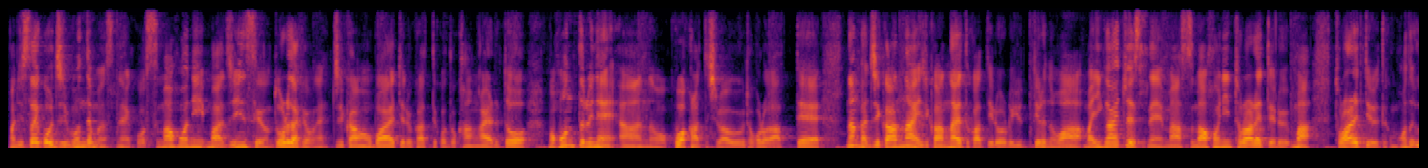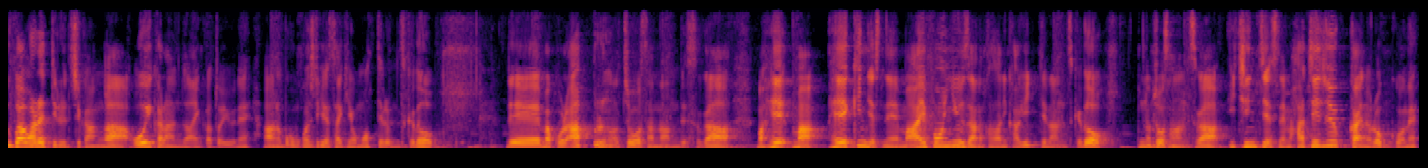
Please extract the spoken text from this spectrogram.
まあ、実際こう自分でもですね、こうスマホに、まあ、人生のどれだけのね、時間を奪われてるかってことを考えると、まあ、本当にね、あの怖くなってしまうところがあって、なんか時間ない、時間ないとかっていろいろ言ってるのは、まあ、意外とですね、まあ、スマホに取られてる、まあ、取られてるというか、本当に奪われてる時間が多いからなんじゃないかというね、あの僕も個人的には最近思ってるんですけど、で、まあ、これ、アップルの調査なんですが、まあへまあ、平均ですね、まあ、iPhone ユーザーの方に限ってなんですけど、の調査なんですが、1日ですね、80回のロックをね、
